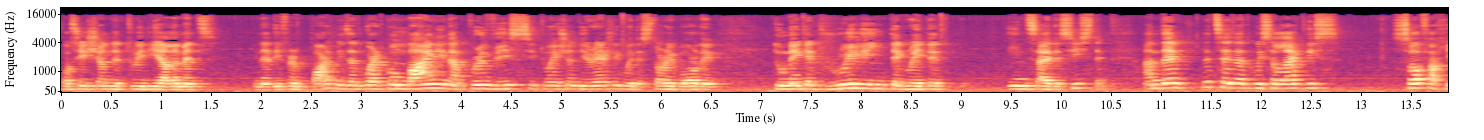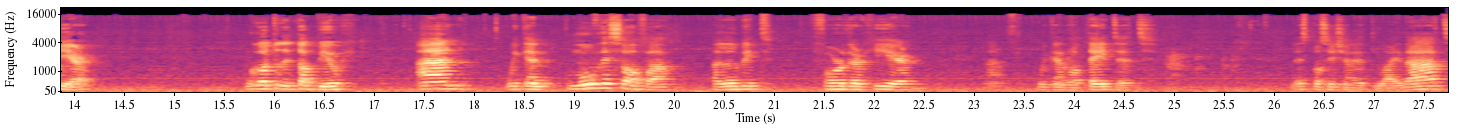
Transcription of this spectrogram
position the 3D elements in a different part. It means that we're combining a pre-visualization directly with the storyboarding to make it really integrated inside the system. And then let's say that we select this sofa here, we go to the top view and we can move the sofa a little bit further here. Uh, we can rotate it. Let's position it like that.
